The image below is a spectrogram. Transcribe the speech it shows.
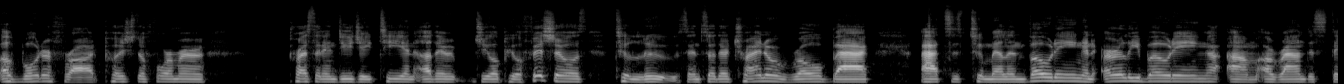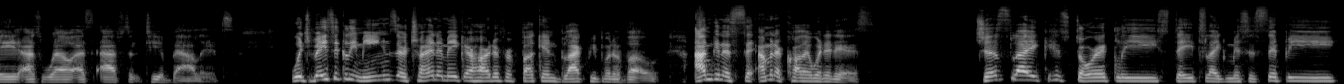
Of voter fraud, pushed the former President DJT and other GOP officials to lose, and so they're trying to roll back access to mail-in voting and early voting um, around the state, as well as absentee ballots. Which basically means they're trying to make it harder for fucking black people to vote. I'm gonna say, I'm gonna call it what it is just like historically states like Mississippi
